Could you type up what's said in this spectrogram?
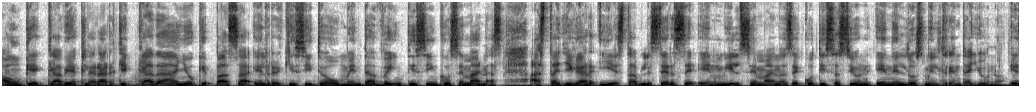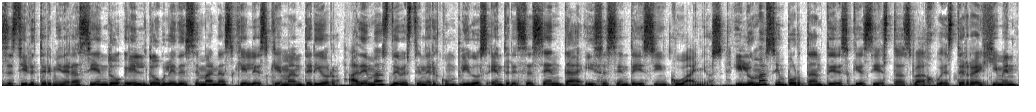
aunque cabe aclarar que cada año que pasa el requisito aumenta 25 semanas hasta llegar y establecerse en 1000 semanas de cotización en el 2031, es decir, terminará siendo el doble de semanas que el esquema anterior. Además, debes tener cumplidos entre 60 y 65 años. Y lo más importante es que si estás bajo este régimen,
